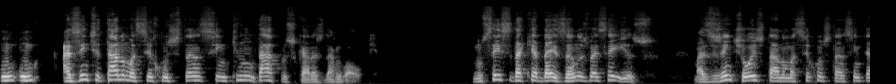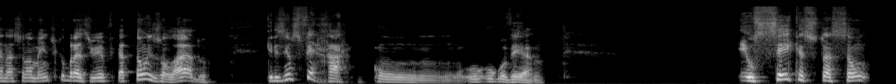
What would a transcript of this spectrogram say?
um, um, a gente está numa circunstância em que não dá para os caras dar um golpe. Não sei se daqui a 10 anos vai ser isso. Mas a gente hoje está numa circunstância internacionalmente que o Brasil ia ficar tão isolado que eles iam se ferrar com o, o governo. Eu sei que a situação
